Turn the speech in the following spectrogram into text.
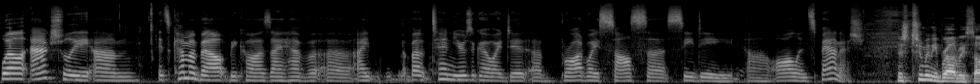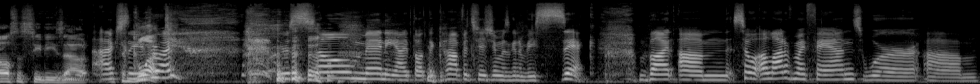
Well, actually, um, it's come about because I have a, a, I about ten years ago I did a Broadway salsa CD, uh, all in Spanish. There's too many Broadway salsa CDs out. Actually, it's a glut. right. There's so many. I thought the competition was going to be sick, but um, so a lot of my fans were. Um,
